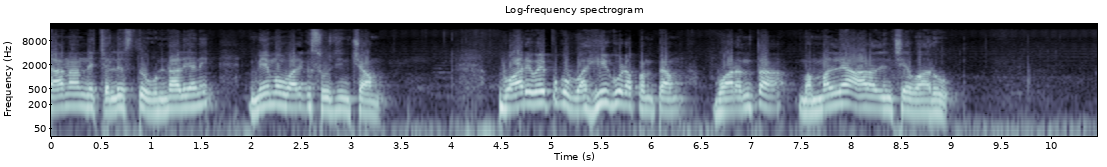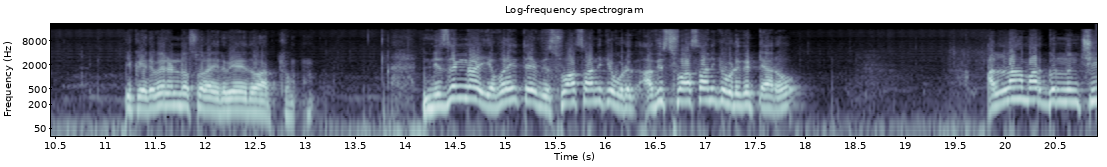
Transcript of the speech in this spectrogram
దానాన్ని చెల్లిస్తూ ఉండాలి అని మేము వారికి సూచించాం వారి వైపుకు వహీ కూడా పంపాం వారంతా మమ్మల్నే ఆరాధించేవారు. ఇక ఇరవై రెండో సూర ఇరవై ఐదో వాక్యం. నిజంగా ఎవరైతే విశ్వాసానికి ఉడ అవిశ్వాసానికి ఒడిగట్టారో అల్లాహ్ మార్గం నుంచి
